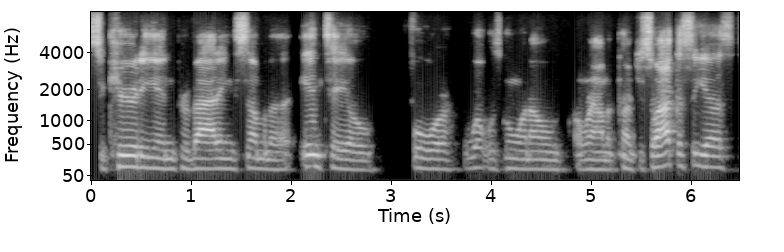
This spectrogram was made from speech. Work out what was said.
security and providing some of the intel for what was going on around the country. So I could see us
